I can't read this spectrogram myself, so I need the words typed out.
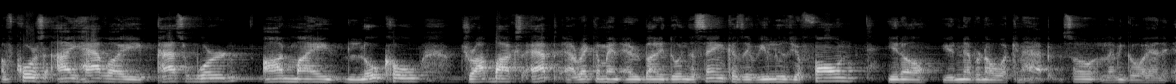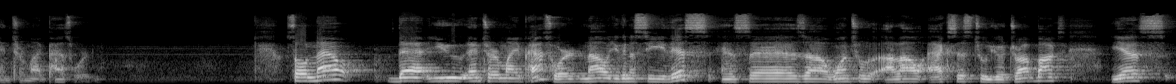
Of course, I have a password on my local Dropbox app. I recommend everybody doing the same because if you lose your phone, you know, you never know what can happen. So let me go ahead and enter my password. So now that you enter my password, now you're gonna see this. It says uh, want to allow access to your Dropbox. Yes,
